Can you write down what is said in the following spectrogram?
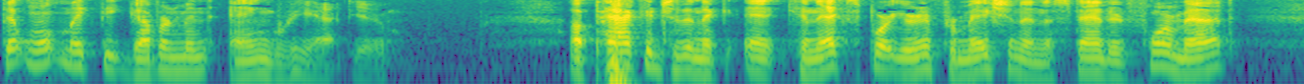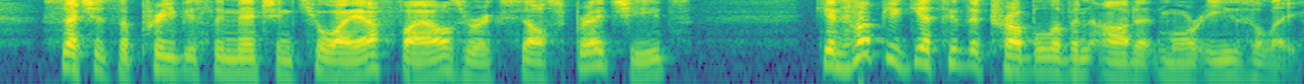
that won't make the government angry at you. A package that can eh, export your information in a standard format, such as the previously mentioned QIF files or Excel spreadsheets, can help you get through the trouble of an audit more easily.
